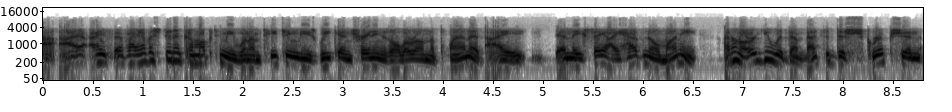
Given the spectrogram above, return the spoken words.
I, I, if I have a student come up to me when I'm teaching these weekend trainings all around the planet, I and they say I have no money, I don't argue with them. That's a description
